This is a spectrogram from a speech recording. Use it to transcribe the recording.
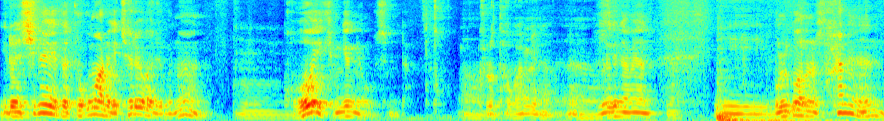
이런 시내에서 조그마하게 차려가지고는 음, 거의 경쟁력 없습니다. 그렇다고 합니다. 어, 왜냐면 이 물건을 사는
